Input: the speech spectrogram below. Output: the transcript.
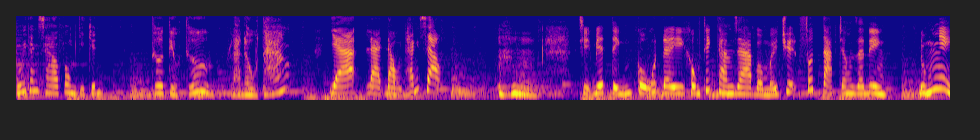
cuối tháng sau phải không chị Trinh? Thưa tiểu thư là đầu tháng. Dạ là đầu tháng sau. Chị biết tính cô út đây không thích tham gia vào mấy chuyện phức tạp trong gia đình. Đúng nhỉ?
